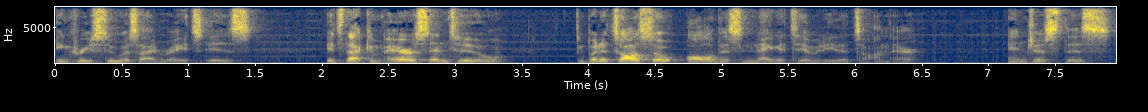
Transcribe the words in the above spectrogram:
increased suicide rates is it's that comparison too but it's also all this negativity that's on there and just this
